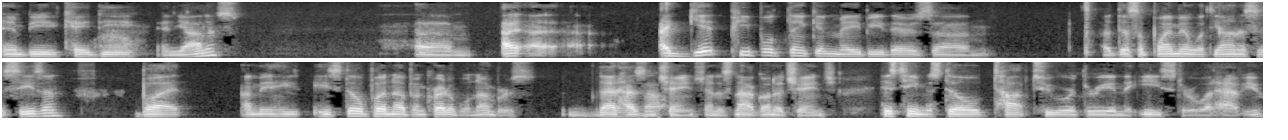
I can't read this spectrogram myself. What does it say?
Embiid, KD, and Giannis. Um, I, I I get people thinking maybe there's um, a disappointment with Giannis' season, but I mean he he's still putting up incredible numbers. That hasn't wow. changed, and it's not going to change. His team is still top two or three in the East or what have you.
